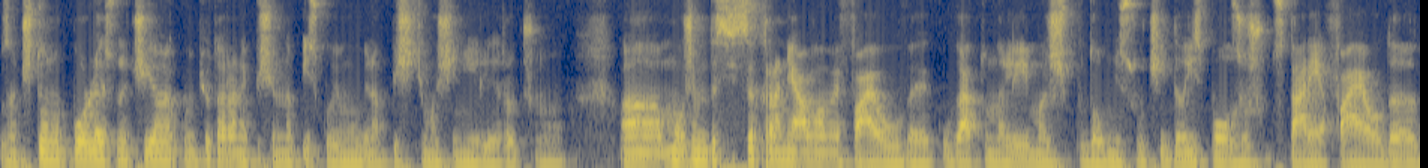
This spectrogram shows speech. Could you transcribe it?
Значително по-лесно е, че имаме компютъра, не пишем на искови моби, на пишещи машини или ръчно. А, можем да си съхраняваме файлове, когато нали, имаш подобни случаи, да използваш от стария файл, да,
